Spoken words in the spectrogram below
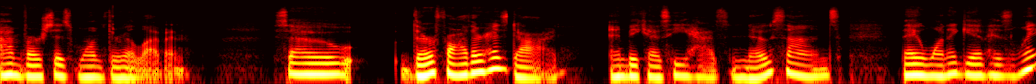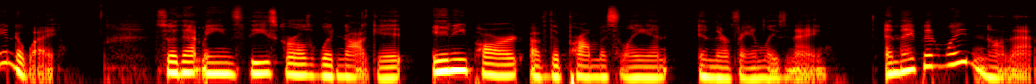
um, verses 1 through 11. So their father has died, and because he has no sons, they want to give his land away. So that means these girls would not get any part of the promised land in their family's name. And they've been waiting on that.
